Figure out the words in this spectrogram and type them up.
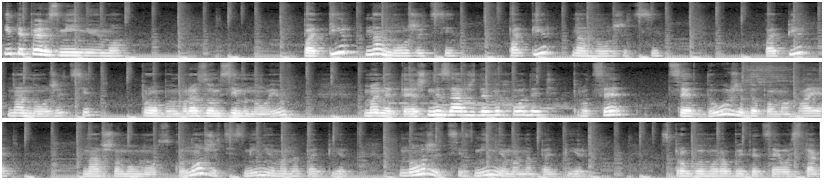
І тепер змінюємо папір на ножиці. Папір на ножиці. Папір на ножиці. Пробуємо разом зі мною. У мене теж не завжди виходить. Про це це дуже допомагає нашому мозку. Ножиці змінюємо на папір. Ножиці змінюємо на папір. Спробуємо робити це ось так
